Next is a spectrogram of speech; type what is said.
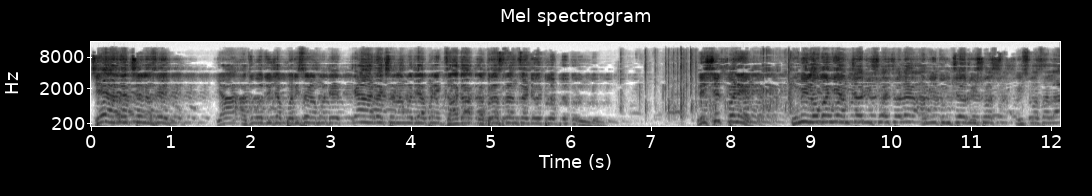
जे आरक्षण असेल या आजूबाजूच्या परिसरामध्ये त्या आरक्षणामध्ये आपण एक जागा कब्रस्तांसाठी उपलब्ध करून देऊ. निश्चितपणे तुम्ही लोकांनी आमच्यावर विश्वास ठेवला आम्ही तुमच्यावर विश्वास विश्वासाला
